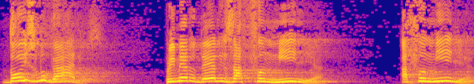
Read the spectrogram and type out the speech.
Dois lugares. Primeiro deles, a família. A família.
